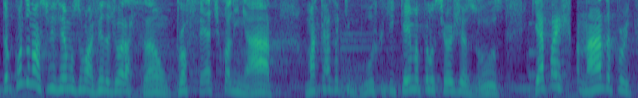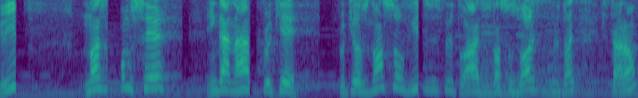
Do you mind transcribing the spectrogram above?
Então, quando nós vivemos uma vida de oração, profético alinhado, uma casa que busca, que queima pelo Senhor Jesus, que é apaixonada por Cristo, nós não vamos ser enganados, porque porque os nossos ouvidos espirituais, os nossos olhos espirituais estarão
